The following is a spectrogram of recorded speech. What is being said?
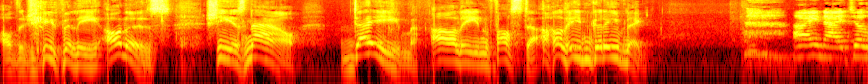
of the Jubilee honours, she is now Dame Arlene Foster. Arlene, good evening. Hi, Nigel.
